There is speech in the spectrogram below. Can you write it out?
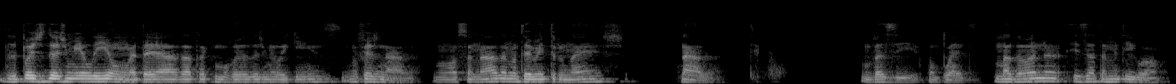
Depois de 2001 até à data que morreu, 2015, não fez nada. Não lançou nada, não teve internés, nada. Tipo, um vazio completo. Madonna, exatamente igual.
